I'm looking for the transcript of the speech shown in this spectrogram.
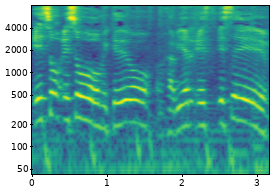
eso, eso, mi querido Javier, es ese. Eh,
